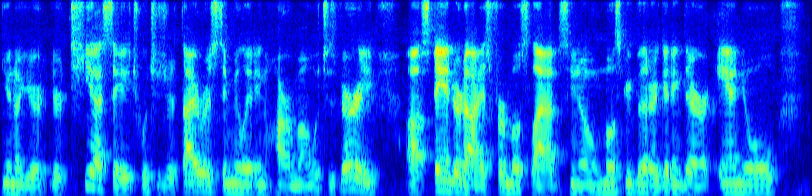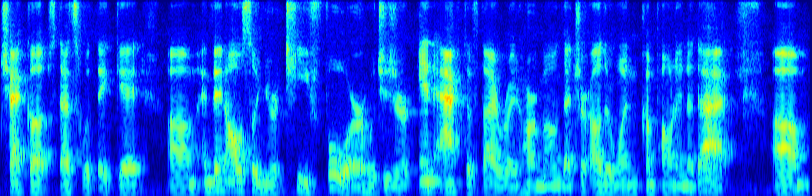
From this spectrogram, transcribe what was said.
you know, your, your TSH, which is your thyroid stimulating hormone, which is very uh, standardized for most labs. You know, most people that are getting their annual checkups, that's what they get. Um, and then also your T4, which is your inactive thyroid hormone. That's your other one component of that. Um,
